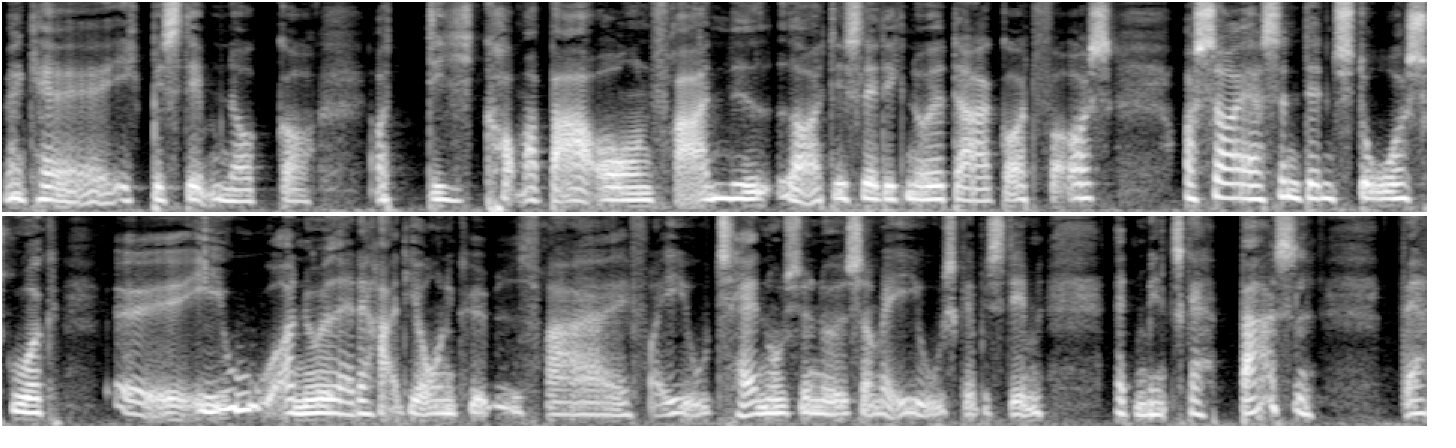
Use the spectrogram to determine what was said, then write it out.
man kan ikke bestemme nok, og, og de kommer bare ovenfra og ned, og det er slet ikke noget, der er godt for os. Og så er sådan den store skurk øh, EU, og noget af det har de oven købet fra, øh, fra EU. Tanus og noget, som er EU skal bestemme, at mænd skal have barsel. Hvad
